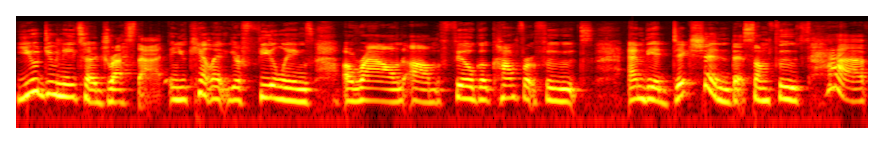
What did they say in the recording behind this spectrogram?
you do need to address that and you can't let your feelings around um, feel good comfort foods and the addiction that some foods have,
